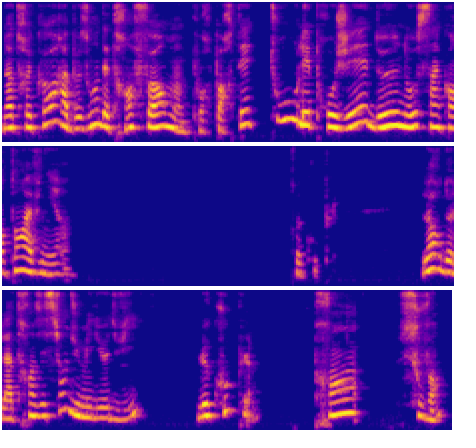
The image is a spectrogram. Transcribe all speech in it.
Notre corps a besoin d'être en forme pour porter tous les projets de nos 50 ans à venir. Couple. Lors de la transition du milieu de vie, le couple prend souvent,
